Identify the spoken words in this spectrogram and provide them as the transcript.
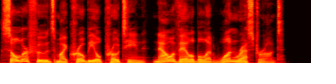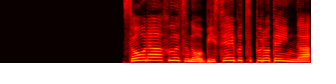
Solar Foods Microbial Protein now available at one restaurant. ソーラーフーズの微生物プロテインが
